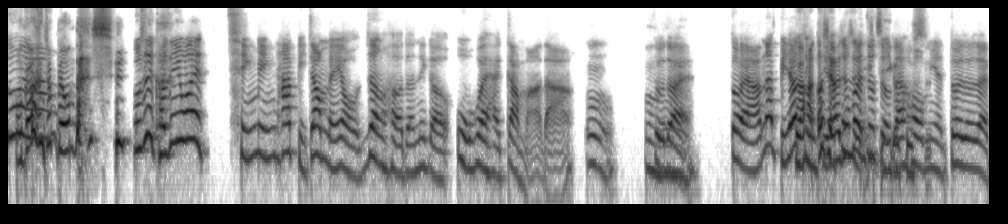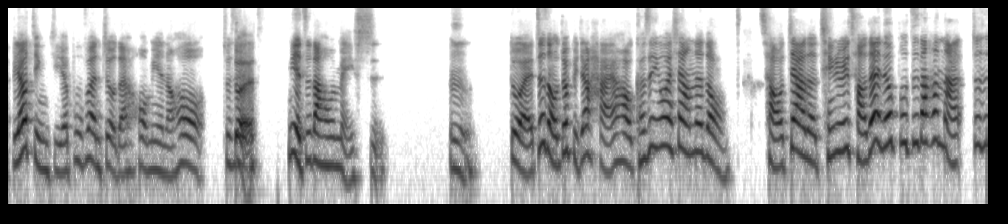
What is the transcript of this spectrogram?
啊，我根本就不用担心。不是，可是因为秦明他比较没有任何的那个误会，还干嘛的啊？嗯，对不对？嗯对啊，那比较紧急的部分就只有在后面。对对对，比较紧急的部分只有在后面，然后就是你也知道他会没事。嗯，对，这种就比较还好。可是因为像那种吵架的情侣吵架，你就不知道他哪，就是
